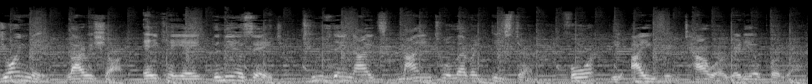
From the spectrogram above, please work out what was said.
Join me, Larry Sharpe, aka the Neo Sage, Tuesday nights 9 to 11 Eastern for the Ivory Tower radio program.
